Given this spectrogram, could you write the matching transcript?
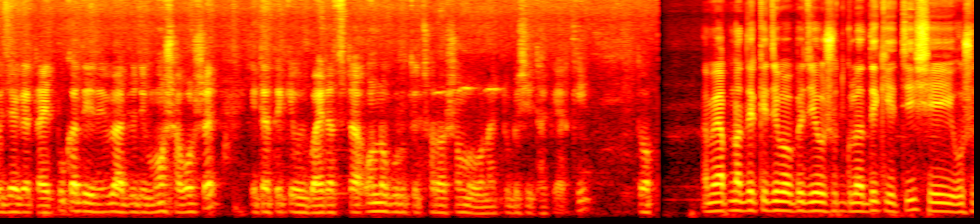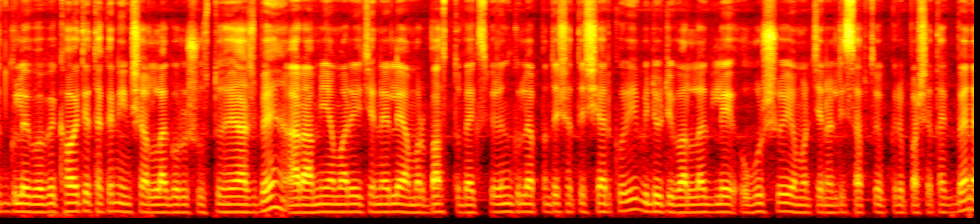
ওই জায়গাটায় পোকা দিয়ে দেবে, আর যদি মশা বসে এটা থেকে ওই ভাইরাসটা অন্য গরুতে ছড়ার সম্ভাবনা একটু বেশি থাকে আর কি? আমি আপনাদেরকে যেভাবে যে ওষুধগুলো দেখিয়েছি, সেই ওষুধগুলো এভাবে খাওয়াইতে থাকেন, ইনশাআল্লাহ গরু সুস্থ হয়ে আসবে। আর আমি আমার এই চ্যানেলে আমার বাস্তব এক্সপিরিয়েন্সগুলো আপনাদের সাথে শেয়ার করি। ভিডিওটি ভালো লাগলে অবশ্যই আমার চ্যানেলটি সাবস্ক্রাইব করে পাশে থাকবেন।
